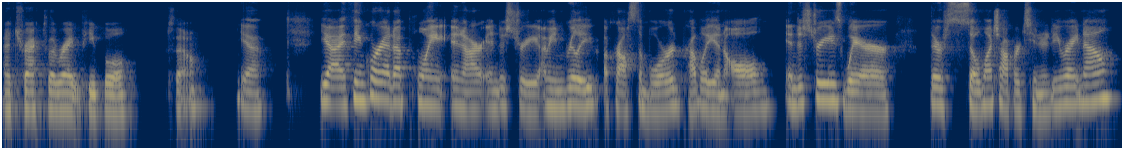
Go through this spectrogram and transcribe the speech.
attract the right people. So, yeah. Yeah. I think we're at a point in our industry, I mean, really across the board, probably in all industries, where there's so much opportunity right now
